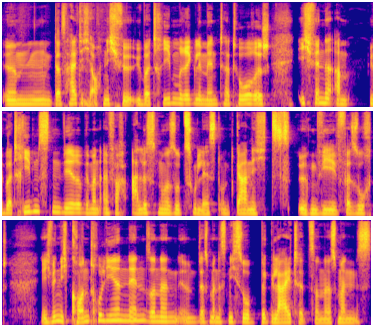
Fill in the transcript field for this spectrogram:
Ähm, das halte ich auch nicht für übertrieben reglementatorisch. Ich finde am übertriebensten wäre, wenn man einfach alles nur so zulässt und gar nichts irgendwie versucht, ich will nicht kontrollieren nennen, sondern äh, dass man es nicht so begleitet, sondern dass man es,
